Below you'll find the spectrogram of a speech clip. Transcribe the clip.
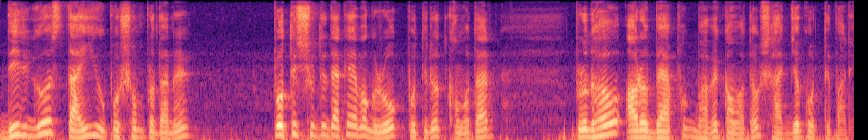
দীর্ঘস্থায়ী উপশম প্রদানের প্রতিশ্রুতি দেখে এবং রোগ প্রতিরোধ ক্ষমতার প্রদাহ আরও ব্যাপকভাবে কমাতেও সাহায্য করতে পারে।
